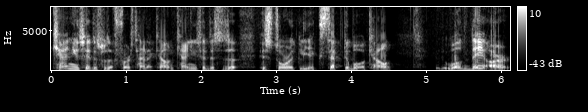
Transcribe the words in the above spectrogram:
can you say this was a first-hand account? Can you say this is a historically acceptable account? Well, they are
